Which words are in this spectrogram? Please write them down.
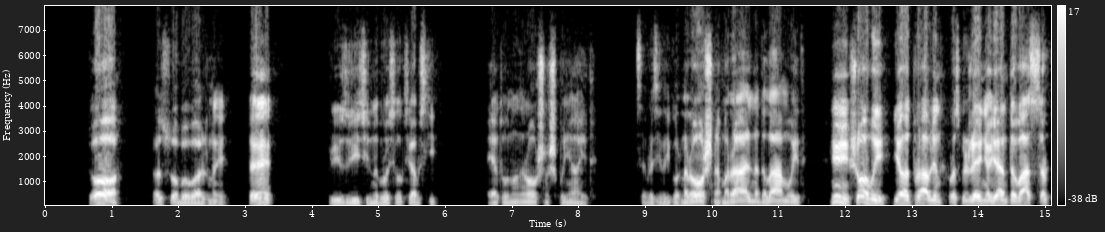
— Кто особо важный? Ты? — презрительно бросил Октябрьский. — Это он нарочно шпыняет, — сообразил Егор. — Нарочно, морально доламывает. — Не, шо вы, я отправлен в распоряжение агента Вассер.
